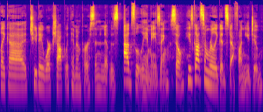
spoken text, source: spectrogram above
like a two day workshop with him in person, and it was absolutely amazing. So he's got some really good stuff on YouTube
